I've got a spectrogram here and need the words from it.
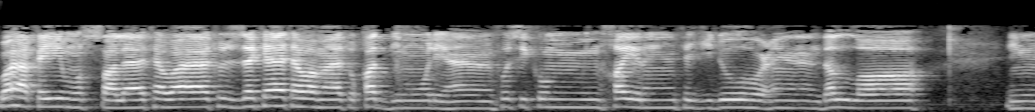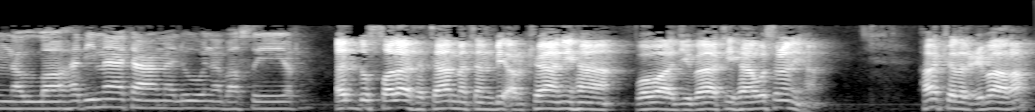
وأقيموا الصلاة وآتوا الزكاة وما تقدموا لأنفسكم من خير تجدوه عند الله. إن الله بما تعملون بصير. أدوا الصلاة تامة بأركانها وواجباتها وسننها. هكذا العبارة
